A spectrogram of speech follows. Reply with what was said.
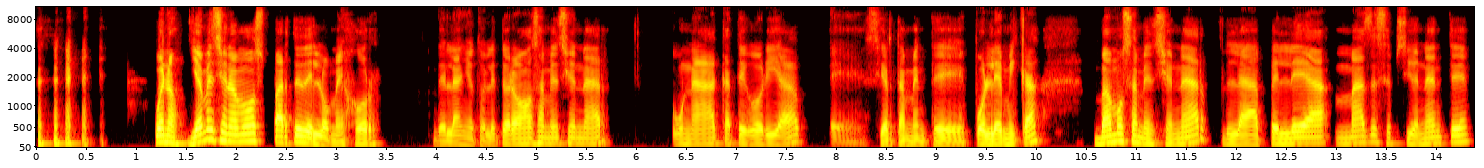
Bueno, ya mencionamos parte de lo mejor del año, Toledo. Ahora vamos a mencionar una categoría eh, ciertamente polémica. Vamos a mencionar la pelea más decepcionante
